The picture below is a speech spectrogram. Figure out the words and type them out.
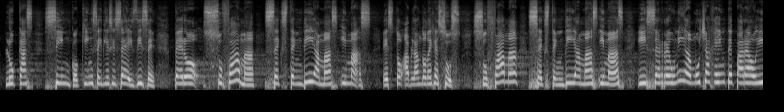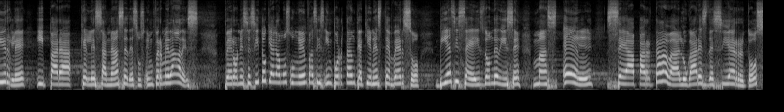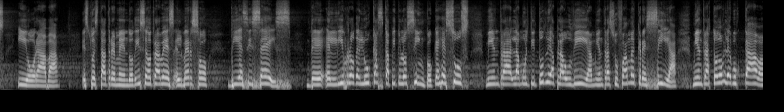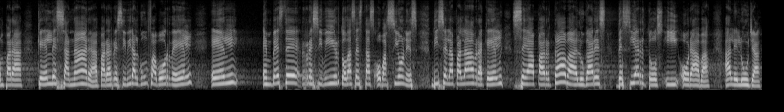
Lucas 5, 15 y 16 dice, pero su fama se extendía más y más. Esto hablando de Jesús. Su fama se extendía más y más y se reunía mucha gente para oírle y para que le sanase de sus enfermedades. Pero necesito que hagamos un énfasis importante aquí en este verso 16, donde dice, mas él se apartaba a lugares desiertos y oraba. Esto está tremendo. Dice otra vez el verso 16 del libro de Lucas capítulo 5, que Jesús, mientras la multitud le aplaudía, mientras su fama crecía, mientras todos le buscaban para que Él le sanara, para recibir algún favor de Él, Él en vez de recibir todas estas ovaciones, dice la palabra que él se apartaba a lugares desiertos y oraba. Aleluya.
